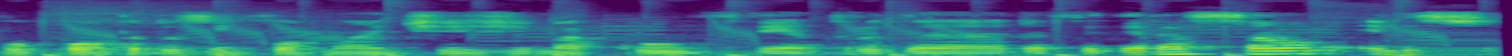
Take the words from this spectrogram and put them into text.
por conta dos informantes de Makuf dentro da, da federação, eles,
